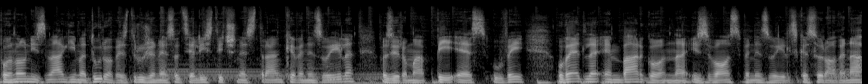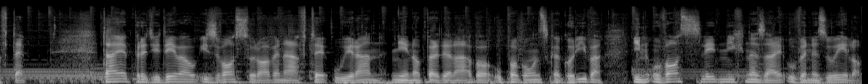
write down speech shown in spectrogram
ponovni zmagi Madurove Združene socialistične stranke Venezuele oziroma PSUV uvedle embargo na izvoz venezuelske surove nafte. Ta je predvideval izvoz surove nafte v Iran, njeno predelavo v pogonska goriva in uvoz slednjih nazaj v Venezuelo.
